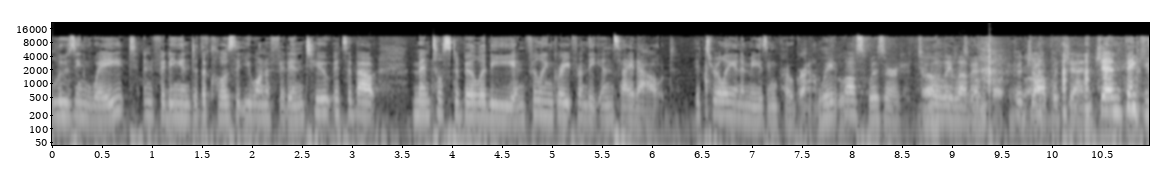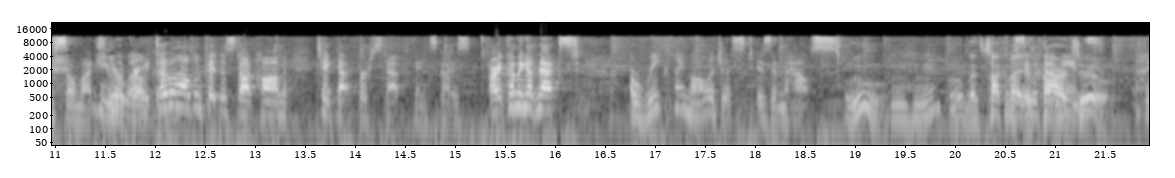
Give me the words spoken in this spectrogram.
losing weight and fitting into the clothes that you want to fit into. It's about mental stability and feeling great from the inside out. It's really an amazing program. Weight loss wizard. Oh, totally love it. what I'm talking Good about. job with Jen. Jen, thank you so much. You You're look great. welcome. TotalHealthAndFitness.com. Take that first step. Thanks, guys. All right, coming up next, a reclaimologist is in the house. Ooh. Mm-hmm. let's talk about see your car too.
